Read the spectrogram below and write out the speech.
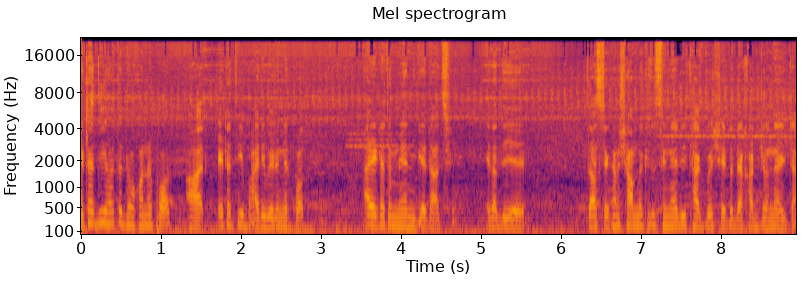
এটা দিয়ে হয়তো ঢোকানোর পথ আর এটা দিয়ে বাইরে বেরোনোর পথ আর এটা তো মেন গেট আছে। এটা দিয়ে জাস্ট এখানে সামনে কিছু সিনারি থাকবে, সেটা দেখার জন্য এইটা।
